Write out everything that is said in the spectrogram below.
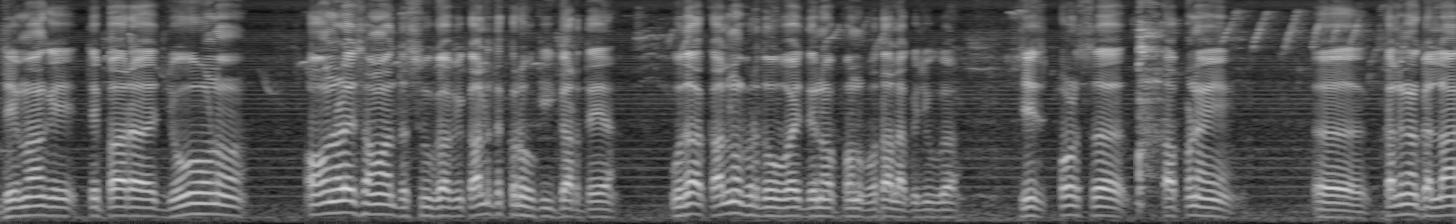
ਦੇਵਾਂਗੇ ਤੇ ਪਰ ਜੋ ਹੁਣ ਆਉਣ ਵਾਲੇ ਸਮਾਂ ਦੱਸੂਗਾ ਵੀ ਕੱਲ ਤੱਕ ਉਹ ਕੀ ਕਰਦੇ ਆ ਉਹਦਾ ਕੱਲ ਨੂੰ ਫਿਰ 2 ਵਜੇ ਨੂੰ ਆਪਾਂ ਨੂੰ ਪਤਾ ਲੱਗ ਜਾਊਗਾ ਜੇ ਪੁਲਿਸ ਆਪਣੇ ਕੱਲੀਆਂ ਗੱਲਾਂ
